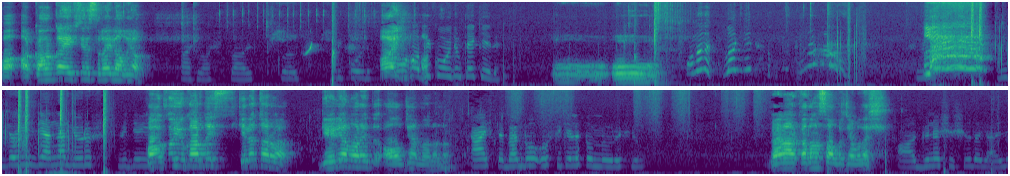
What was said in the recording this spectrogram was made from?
Bak kanka hepsini sırayla alıyorum. Baş baş baş. Bir koydum. Ay. Aha bir koydum tek yedi. Oo oo. Ananı lan git. Videoyu izleyenler görür. Videoyu Kanka yukarıda iskeletor var. Geliyorum oraya alacağım lan onu. Ha işte ben de o, o skeletonla uğraşıyorum. Ben arkadan saldıracağım adaş. Aa güneş ışığı da geldi.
